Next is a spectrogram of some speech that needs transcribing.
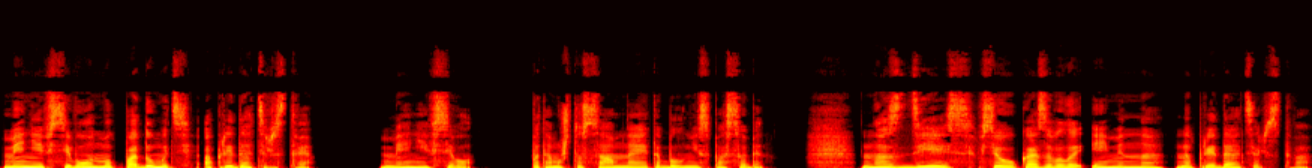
Менее всего он мог подумать о предательстве. Менее всего, потому что сам на это был не способен. Но здесь все указывало именно на предательство.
